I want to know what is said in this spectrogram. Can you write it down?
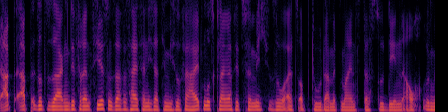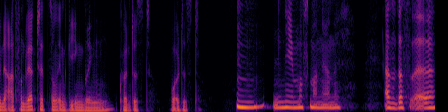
ab, ab sozusagen differenzierst und sagst, das heißt ja nicht, dass ich mich so verhalten muss, klang das jetzt für mich so, als ob du damit meinst, dass du denen auch irgendwie eine Art von Wertschätzung entgegenbringen könntest, wolltest. Mm, nee, muss man ja nicht. Also das äh,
